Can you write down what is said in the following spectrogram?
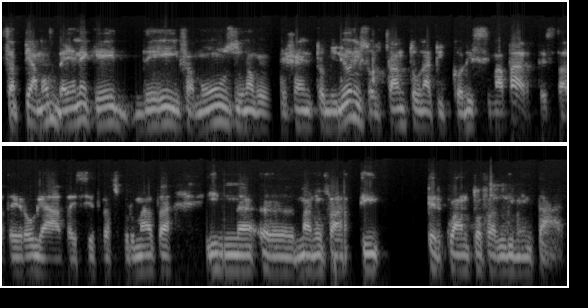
sappiamo bene che dei famosi 900 milioni soltanto una piccolissima parte è stata erogata e si è trasformata in eh, manufatti per quanto fallimentari.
